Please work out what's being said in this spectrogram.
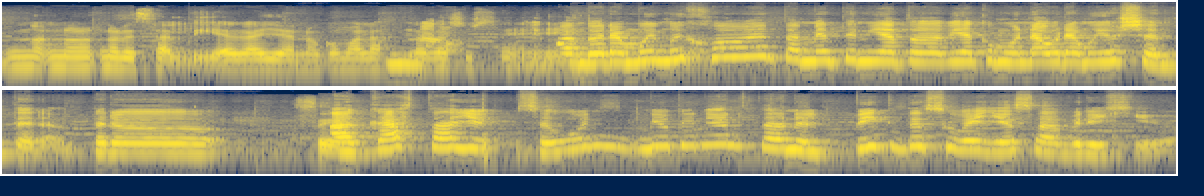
no, no, no le salía Gaya, no como a la, a la No. Susana. Y cuando era muy, muy joven, también tenía todavía como un aura muy ochentera. Pero Sí. acá está, según mi opinión, está en el pic de su belleza brígido.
